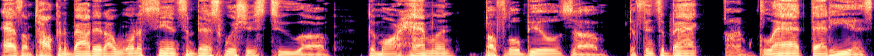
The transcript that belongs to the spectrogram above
as I'm talking about it, I want to send some best wishes to uh, Damar Hamlin, Buffalo Bills um, defensive back. I'm glad that he is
